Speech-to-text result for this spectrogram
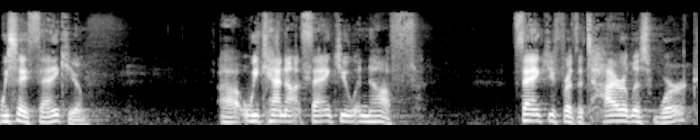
we say thank you. Uh, we cannot thank you enough. Thank you for the tireless work,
